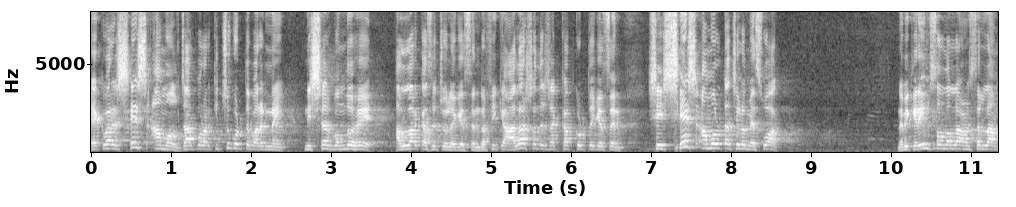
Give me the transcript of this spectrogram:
একবারে শেষ আমল, যার পর আর কিছু করতে পারেন নাই, নিঃশ্বাস বন্ধ হয়ে আল্লাহর কাছে চলে গেছেন, রফিকে আল্লাহর সাথে সাক্ষাৎ করতে গেছেন। সেই শেষ আমলটা ছিল মেসওয়াক। নবী করিম সাল্লাহ সাল্লাম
